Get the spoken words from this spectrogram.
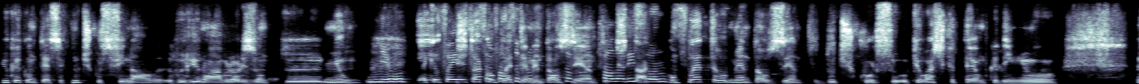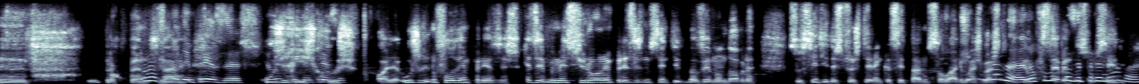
E o que acontece é que no discurso final o Rio não abre horizonte nenhum. Nenhum. Foi, está completamente ausente, está completamente ausente do discurso, o que eu acho que até é um bocadinho uh, preocupante. Não, não falou é? de empresas. Os riscos, empresas. olha, os, não falou de empresas, quer dizer, mencionou empresas no sentido de não haver mão de obra suficiente e das pessoas terem que aceitar um salário Sim, mais baixo nada, do que recebem no subsídio. Nada.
